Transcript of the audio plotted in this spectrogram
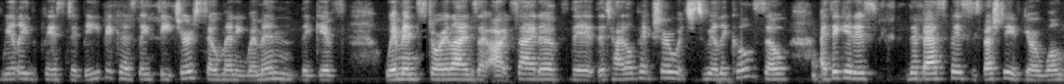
really the place to be because they feature so many women. They give women storylines outside of the the title picture, which is really cool. So I think it is the best place, especially if you're a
